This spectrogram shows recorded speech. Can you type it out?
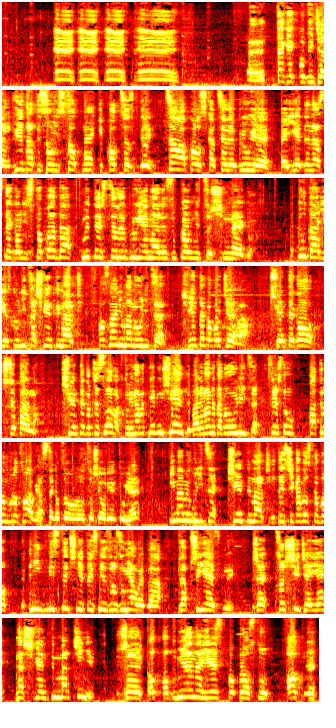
E, e, e, e. E, tak jak powiedziałem, dwie daty są istotne i podczas gdy cała Polska celebruje e, 11 listopada, my też celebrujemy, ale zupełnie coś innego. Tutaj jest ulica Święty Marcin. W Poznaniu mamy ulicę Świętego Wojciecha, Świętego Szczepana, Świętego Czesława, który nawet nie był świętym, ale mamy taką ulicę. Zresztą patron Wrocławia, z tego co, co się orientuję. I mamy ulicę Święty Marcin. I to jest ciekawostka, bo lingwistycznie to jest niezrozumiałe dla, dla przyjezdnych, że coś się dzieje na Świętym Marcinie. Że od, odmiana jest po prostu od, e, e,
